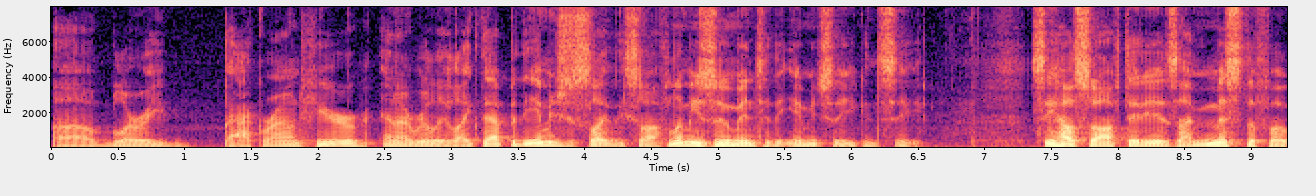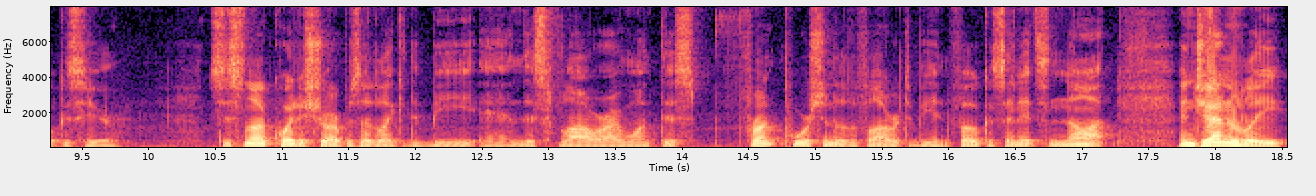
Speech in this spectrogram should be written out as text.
uh, blurry background here. And I really like that, but the image is slightly soft. Let me zoom into the image so you can see. See how soft it is? I missed the focus here. It's just not quite as sharp as I'd like it to be. And this flower, I want this front portion of the flower to be in focus, and it's not. And generally,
